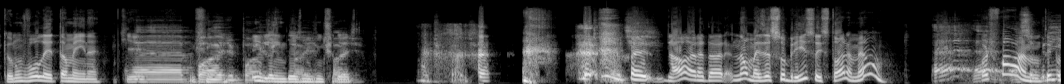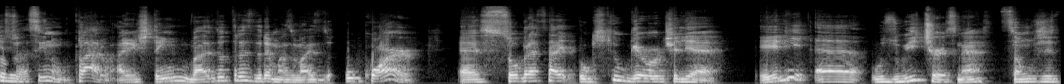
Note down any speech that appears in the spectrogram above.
Porque eu não vou ler também, né? Porque... É, enfim, pode, pode. e lê em pode, 2022. pode. Pode, pode. É, da hora, da hora. Não, mas é sobre isso a história mesmo? É, Pode é, falar, é não sobre tem isso. problema. Assim, não, claro, a gente tem várias outras dramas, mas o core é sobre essa. O que, que o Geralt ele é? Ele é. Os Witchers, né? São de-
